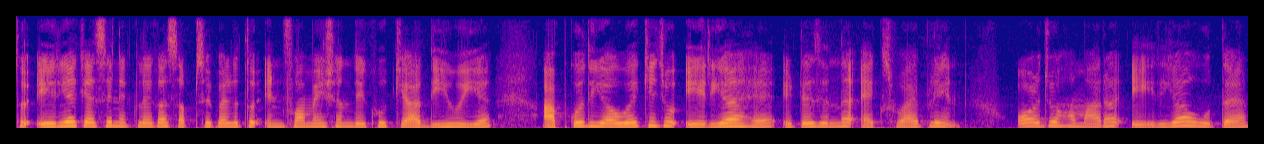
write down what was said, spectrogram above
तो एरिया कैसे निकलेगा? सबसे पहले तो इन्फॉर्मेशन देखो क्या दी हुई है। आपको दिया हुआ है कि जो एरिया है it is in the X Y plane और जो हमारा एरिया होता है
